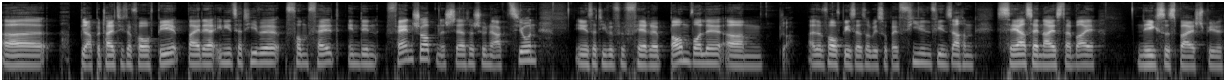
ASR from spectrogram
Äh, ja, beteiligt sich der VfB bei der Initiative vom Feld in den Fanshop. Eine sehr, sehr schöne Aktion. Initiative für faire Baumwolle. Ähm, ja, also VfB ist ja sowieso bei vielen, vielen Sachen sehr, sehr nice dabei. Nächstes Beispiel.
